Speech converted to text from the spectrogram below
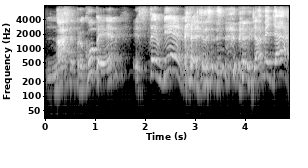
No Ah. se preocupen. estén bien. ¡Llame ya!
